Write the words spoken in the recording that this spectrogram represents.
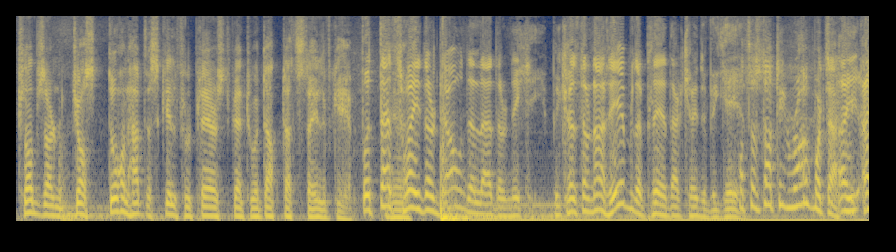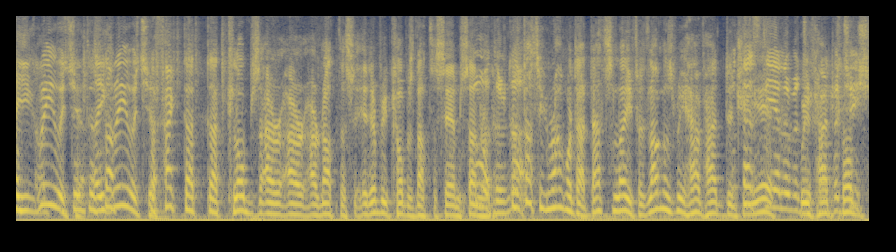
clubs are just don't have the skillful players to be able to adopt that style of game. But that's yeah. why they're down the ladder, Nicky, because they're not able to play that kind of a game. But there's nothing wrong with that. I, I agree with you. I agree with you. The fact that, that clubs are, are, are not the same, every club is not the same standard. No, there's not. nothing wrong with that. That's life. As long as we have had the but GA, that's the element we've. Had clubs,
